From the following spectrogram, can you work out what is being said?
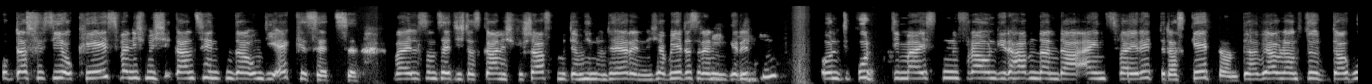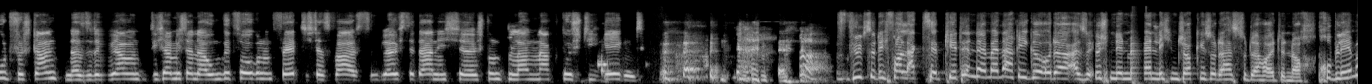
ob das für sie okay ist, wenn ich mich ganz hinten da um die Ecke setze. Weil sonst hätte ich das gar nicht geschafft mit dem Hin- und Herrennen. Ich habe jedes Rennen geritten. Und gut, die meisten Frauen, die haben dann da ein, zwei Ritte, das geht dann. Ja, wir haben uns da gut verstanden. Also wir haben, ich habe mich dann da umgezogen und fertig, das war's. Du läufst da nicht äh, stundenlang nackt durch die Gegend. Fühlst du dich voll akzeptiert in der Männerriege oder also zwischen den männlichen Jockeys oder hast du da heute noch Probleme?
